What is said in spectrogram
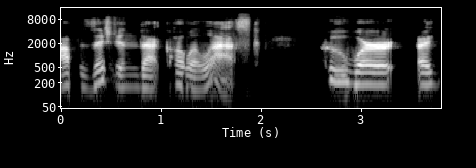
opposition that coalesced, who were ag-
